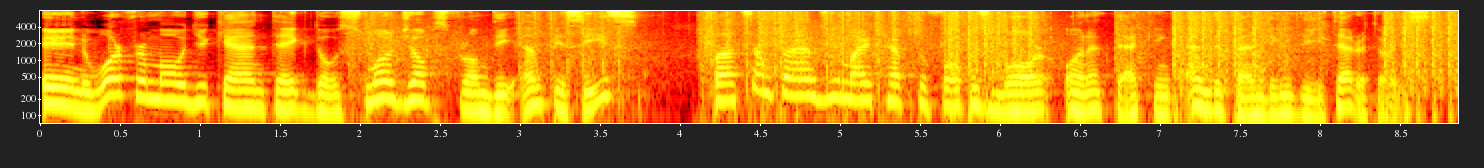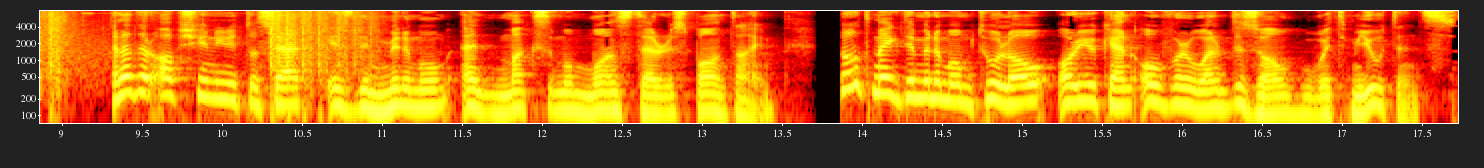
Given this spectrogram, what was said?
In Warfare mode you can take those small jobs from the NPCs, but sometimes you might have to focus more on attacking and defending the territories. Another option you need to set is the minimum and maximum monster respawn time. Don't make the minimum too low or you can overwhelm the zone with mutants.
